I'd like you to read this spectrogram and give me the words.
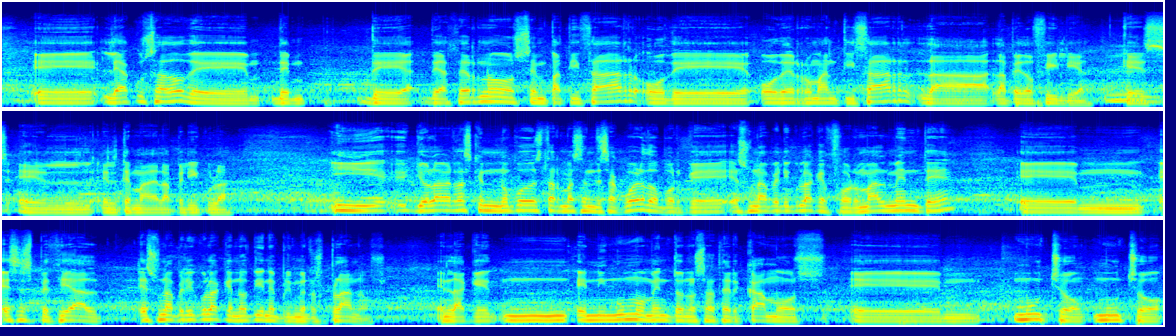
eh, le ha acusado de, de- de- de hacernos empatizar o de, o de romantizar la, la pedofilia, que es el, el tema de la película. Y yo la verdad es que no puedo estar más en desacuerdo porque es una película que formalmente eh, es especial. Es una película que no tiene primeros planos, en la que mm, en ningún momento nos acercamos eh, mucho, mucho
